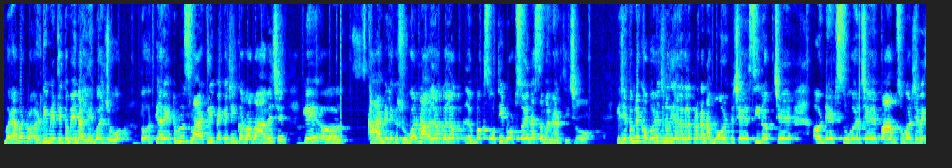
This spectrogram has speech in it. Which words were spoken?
બરાબર? પણ અલ્ટિમેટલી તમે એના લેબલ જુઓ તો અત્યારે એટલું બધું સ્માર્ટલી પેકેજિંગ કરવામાં આવે છે કે ખાંડ એટલે કે શુગરના અલગ અલગ લગભગ સો થી દોઢસો એના સમાનાર્થી છે. કે જે તમને ખબર જ નથી અલગ અલગ પ્રકારના મોલ્ટ છે સિરપ છે ડેટ સુગર છે પામ સુગર છે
